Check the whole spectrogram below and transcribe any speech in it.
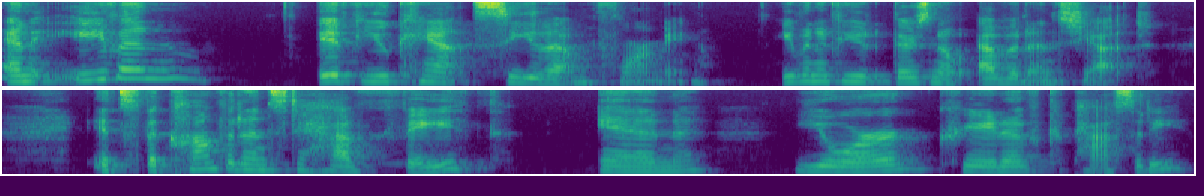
And even if you can't see them forming, even if you there's no evidence yet, it's the confidence to have faith in your creative capacity.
